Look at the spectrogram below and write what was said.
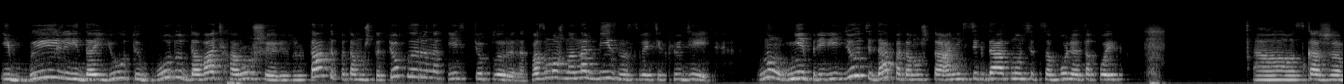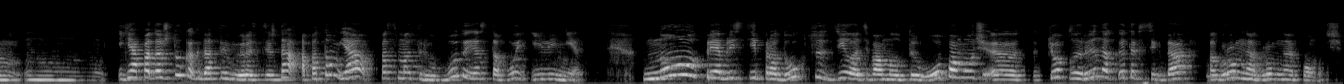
и были, и дают, и будут давать хорошие результаты, потому что теплый рынок есть теплый рынок. Возможно, на бизнес вы этих людей ну, не приведете, да, потому что они всегда относятся более такой э, скажем, я подожду, когда ты вырастешь, да, а потом я посмотрю, буду я с тобой или нет. Но приобрести продукцию, сделать вам ЛТО, помочь, э, теплый рынок это всегда огромная-огромная помощь.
